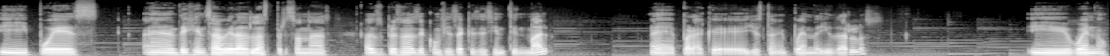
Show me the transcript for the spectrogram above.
y pues eh, dejen saber a las personas, a las personas de confianza que se sienten mal, para que ellos también puedan ayudarlos. Y bueno,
